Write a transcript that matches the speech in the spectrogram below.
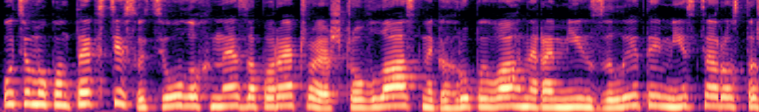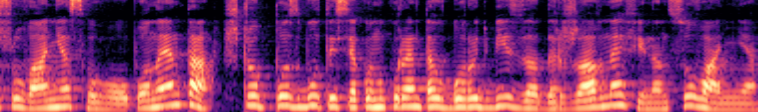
У цьому контексті соціолог не заперечує, що власник групи Вагнера міг злити місце розташування свого опонента, щоб позбутися конкурента в боротьбі за державне фінансування.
